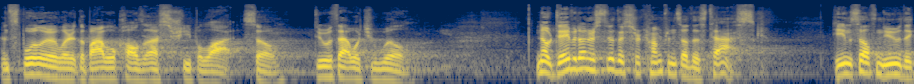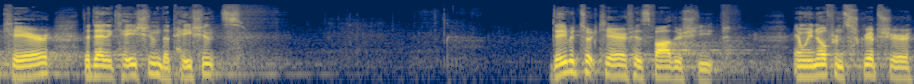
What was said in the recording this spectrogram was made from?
And spoiler alert, the Bible calls us sheep a lot, so do with that what you will. No, David understood the circumference of this task. He himself knew the care, the dedication, the patience. David took care of his father's sheep, and we know from Scripture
